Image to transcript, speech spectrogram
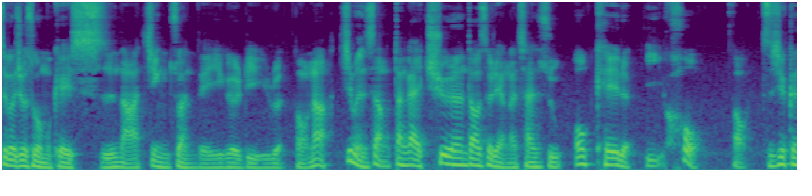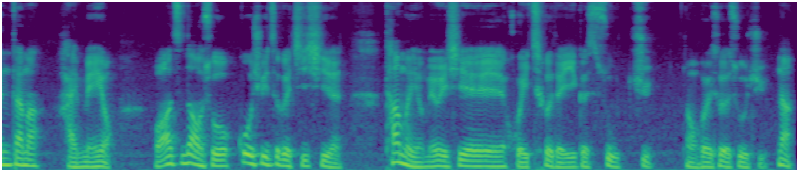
这个就是我们可以实拿净赚的一个利润哦。那基本上大概确认到。这两个参数 OK 了以后，哦，直接跟单吗？还没有。我要知道说，过去这个机器人他们有没有一些回测的一个数据哦，回测的数据。那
